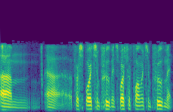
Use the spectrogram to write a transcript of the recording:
um, uh, for sports improvement, sports performance improvement.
